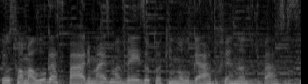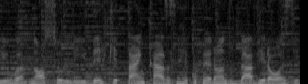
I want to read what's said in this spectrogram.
Eu sou a Malu Gaspar e mais uma vez eu tô aqui no lugar do Fernando de Barros e Silva, nosso líder que tá em casa se recuperando da virose.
